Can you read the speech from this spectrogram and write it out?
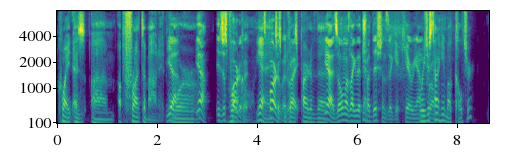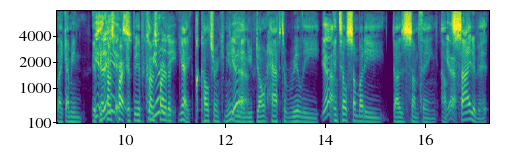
quite as um, upfront about it. Yeah, or yeah, it's just part of it. Yeah, it's part just of it, becomes right? part of the. yeah, it's almost like the traditions that get carried on. We're we just from- talking about culture? Like, I mean, it Yeah, it becomes part. It, it becomes part of the yeah culture and community, Yeah. and you don't have to really Yeah. until somebody does something outside of it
